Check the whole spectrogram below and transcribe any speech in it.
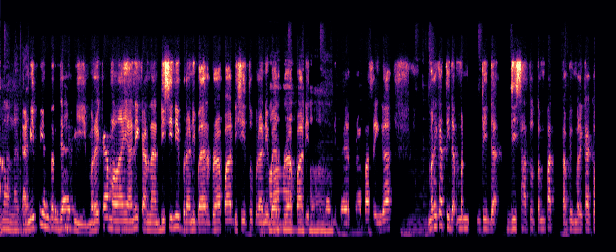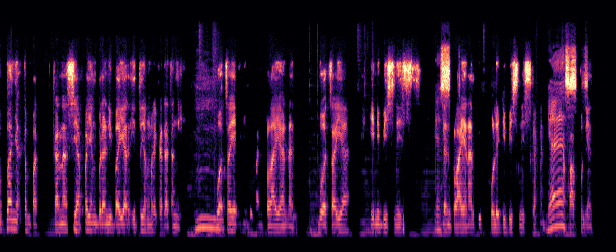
Banget. Dan itu yang terjadi. Mereka melayani karena di sini berani bayar berapa, di situ berani bayar Oh. berapa, di sana berani bayar berapa sehingga mereka tidak men- tidak di satu tempat tapi mereka ke banyak tempat karena siapa yang berani bayar itu yang mereka datangi. Hmm, Buat saya ini bukan pelayanan. Buat saya ini bisnis yes. dan pelayanan tidak boleh dibisniskan. yes. apa pun yang-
